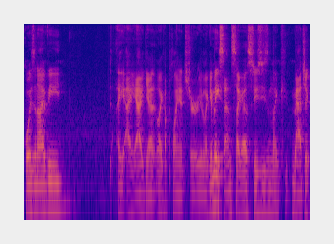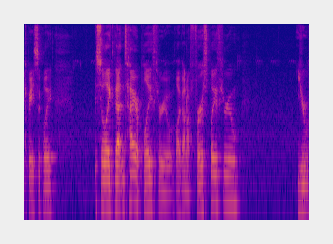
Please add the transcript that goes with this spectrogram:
Poison Ivy, I, I, I get like a plant, sure. Like it makes sense, I guess. She's using like magic basically. So like that entire playthrough, like on a first playthrough, you're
